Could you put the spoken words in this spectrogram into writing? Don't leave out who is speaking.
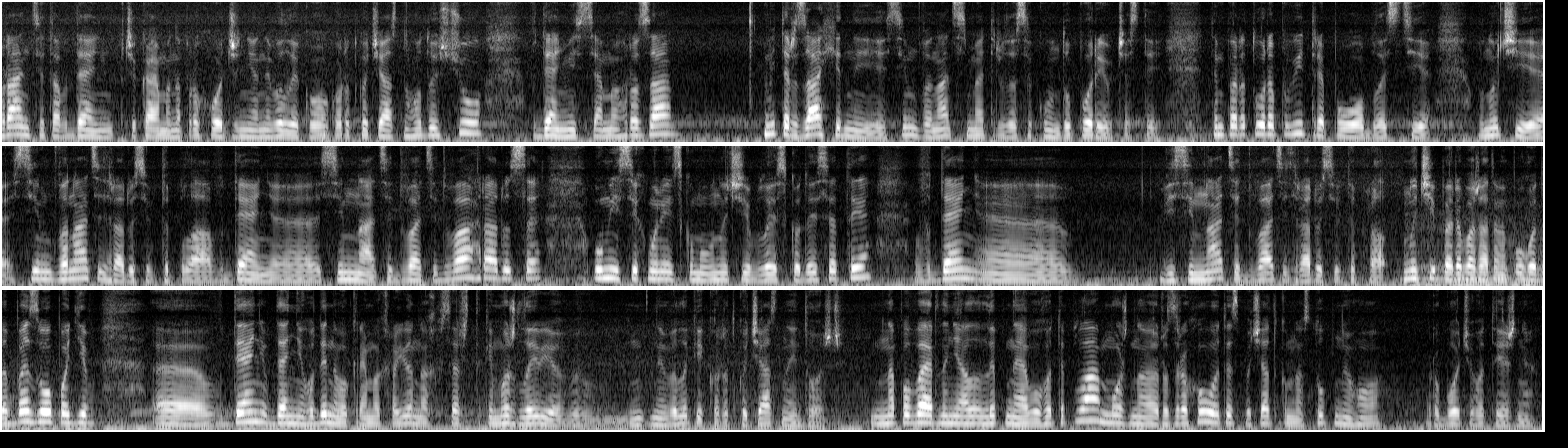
Speaker 1: Вранці та вдень чекаємо на проходження невеликого короткочасного дощу, вдень місцями гроза. Вітер західний 7-12 метрів за секунду, поривчастий. Температура повітря по області вночі 7-12 градусів тепла, в день 17-22 градуси. У місті Хмельницькому вночі близько 10, в е, 18-20 градусів тепла. Вночі переважатиме погода без опадів. В день, в денні години в окремих районах все ж таки можливі невеликий короткочасний дощ. На повернення липневого тепла можна розраховувати з початком наступного робочого тижня.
